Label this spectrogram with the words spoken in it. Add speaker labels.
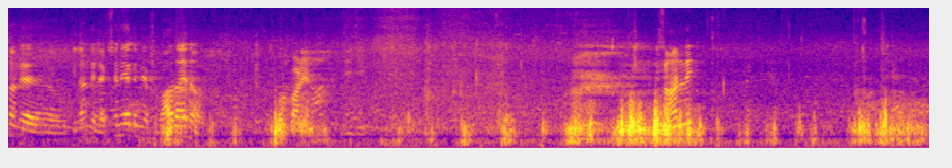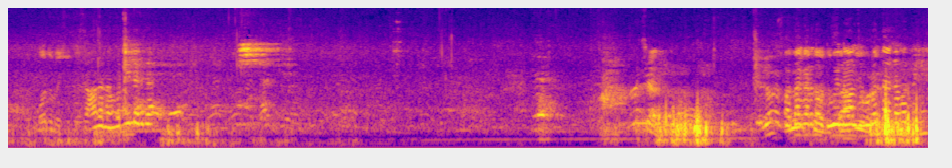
Speaker 1: ਪਾਕਿਸਤਾਨ ਦੇ ਵਕੀਲਾਂ ਦੇ ਇਲੈਕਸ਼ਨ ਹੈ ਤੇ ਮੈਂ ਫਵਾਦ ਆਇਆ ਨਾ
Speaker 2: ਵੋਟ ਪਾਣੇ ਆ।
Speaker 1: ਕਿਸਾਨ ਨੇ
Speaker 2: ਬਹੁਤ ਮੁਸ਼ਕਿਲ
Speaker 1: ਕਿਸਾਨ ਦਾ ਨੰਬਰ ਨਹੀਂ ਲੱਗਦਾ
Speaker 2: ਅੱਛਾ
Speaker 1: ਚਲੋ ਮੈਂ ਪਤਾ ਕਰਦਾ ਹੂੰ ਦੂਏ ਨਾਲ ਜੋੜੋ ਤਾਂ ਨੰਬਰ ਵੀ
